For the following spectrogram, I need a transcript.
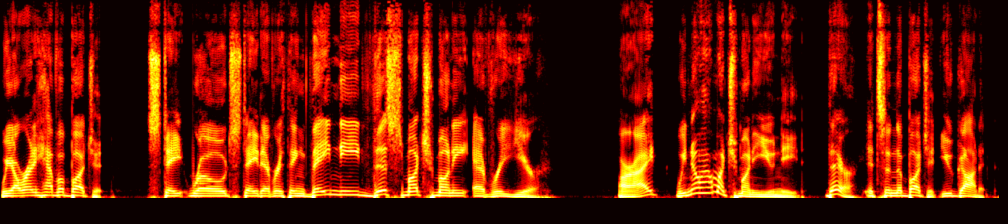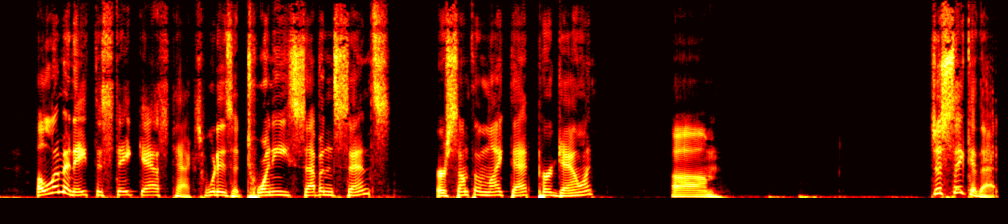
We already have a budget. State roads, state everything. They need this much money every year. All right? We know how much money you need. There, it's in the budget. You got it. Eliminate the state gas tax. What is it? 27 cents or something like that per gallon? Um Just think of that.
